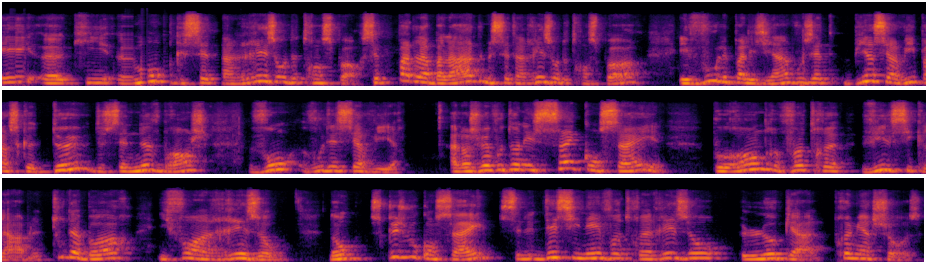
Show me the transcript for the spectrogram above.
et euh, qui euh, montre que c'est un réseau de transport. Ce n'est pas de la balade, mais c'est un réseau de transport. Et vous, les Parisiens, vous êtes bien servis parce que deux de ces neuf branches vont vous desservir. Alors, je vais vous donner cinq conseils pour rendre votre ville cyclable. Tout d'abord, il faut un réseau. Donc, ce que je vous conseille, c'est de dessiner votre réseau local, première chose.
